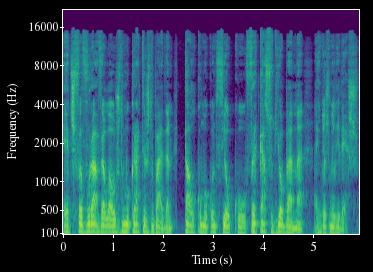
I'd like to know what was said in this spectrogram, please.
é desfavorável aos democratas de Biden, tal como aconteceu com o fracasso de Obama em 2010.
